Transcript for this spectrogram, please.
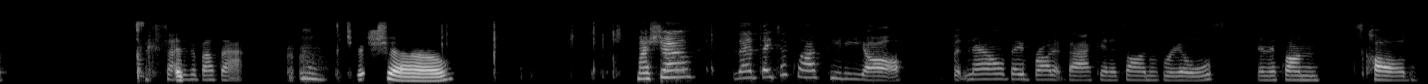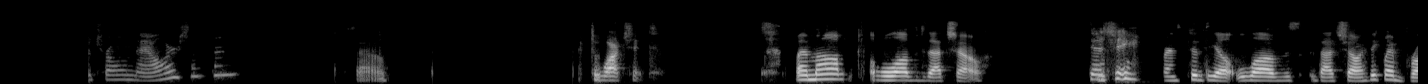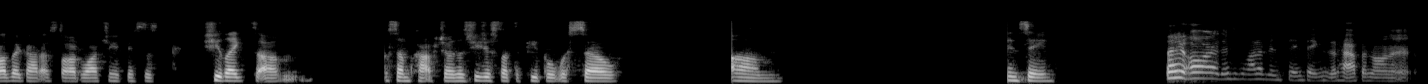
excited about that. Your show. my show that they took live PD off, but now they've brought it back and it's on Reelz and it's on it's called Patrol Now or something. So I have to watch it. My mom loved that show. Did she? friend Cynthia loves that show. I think my brother got us started watching it because she liked um some cop shows and she just thought the people were so um insane. They are. There's a lot of insane things that happen on it.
